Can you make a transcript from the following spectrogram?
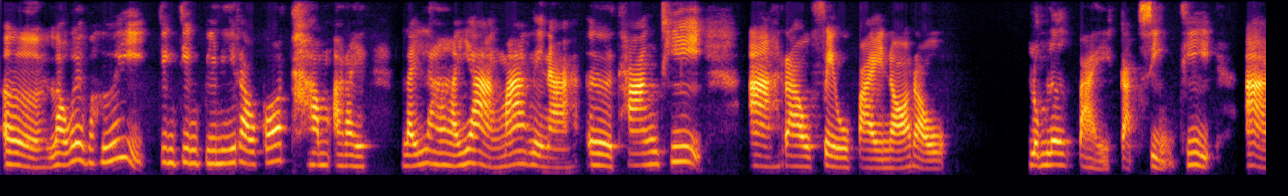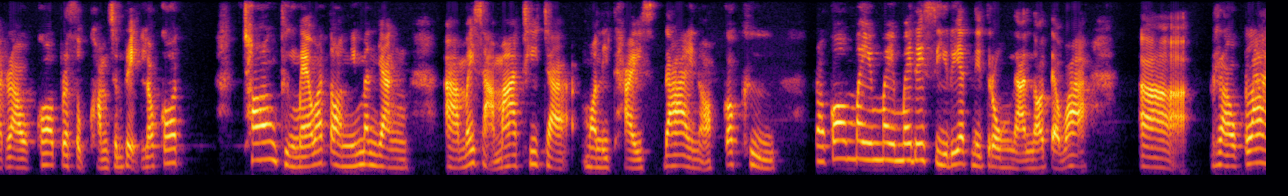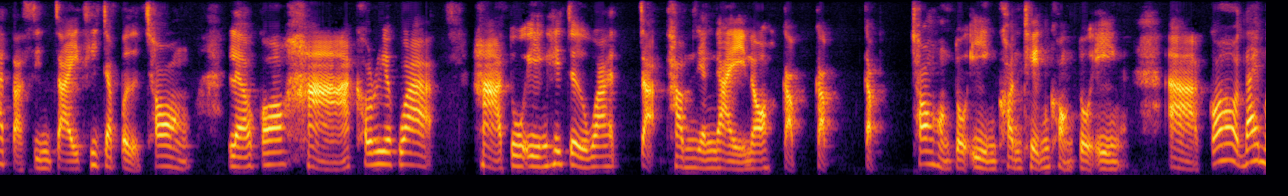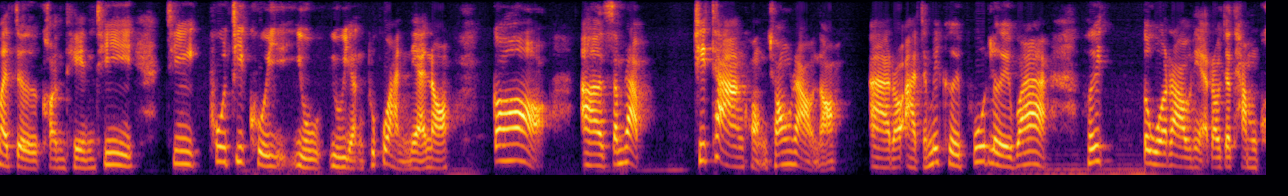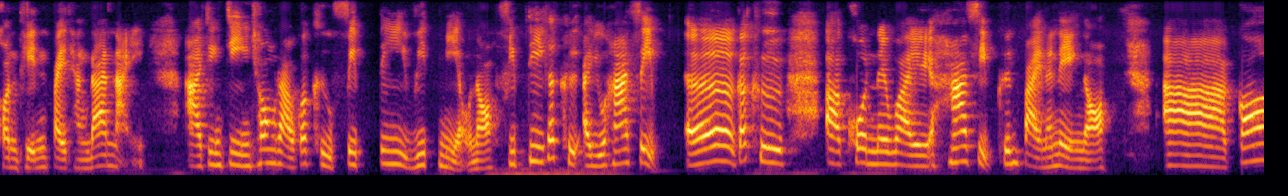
เออเราก็เลยว่าเฮ้ยจริง ๆ ปีนี้เราก็ทำอะไรหลายๆอย่างมากเลยนะ เออทั้งที่อะเราเฟลไปเนาะเราล้มเลิกไปกับสิ่งที่อะเราก็ประสบความสำเร็จแล้วก็ช่องถึงแม้ว่าตอนนี้มันยังอ่าไม่สามารถที่จะ monetize ได้เนาะก็คือ เราก็ไม่ไม่ไม่ได้ซีเรียสในตรงนั้นเนาะแต่ว่าอ่าเรากล้าตัดสินใจที่จะเปิดช่อง แล้วก็หาเขาเรียกว่า หาตัวเองให้เจอว่าจะทำยังไงเนาะกับกับกับช่องของตัวเองคอนเทนต์ของตัวเองอ่าก็ได้มาเจอคอนเทนต์ที่ที่ผู้ที่คุยอยู่อยู่อย่างทุกวันเนี้ยเนาะก็อ่าสำหรับทิศทางของช่องเราเนาะอ่าเราอาจจะไม่เคยพูดเลยว่าเฮ้ยตัวเราเนี่ยเราจะทำคอนเทนต์ไปทางด้านไหนอ่าจริง ๆ ช่องเราก็คือ 50 with เหมียวเนาะ50 ก็คืออายุ 50 เออ ก็คืออคนในวัย 50 ขึ้นไปนั่นเองเนาะอ่าก็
